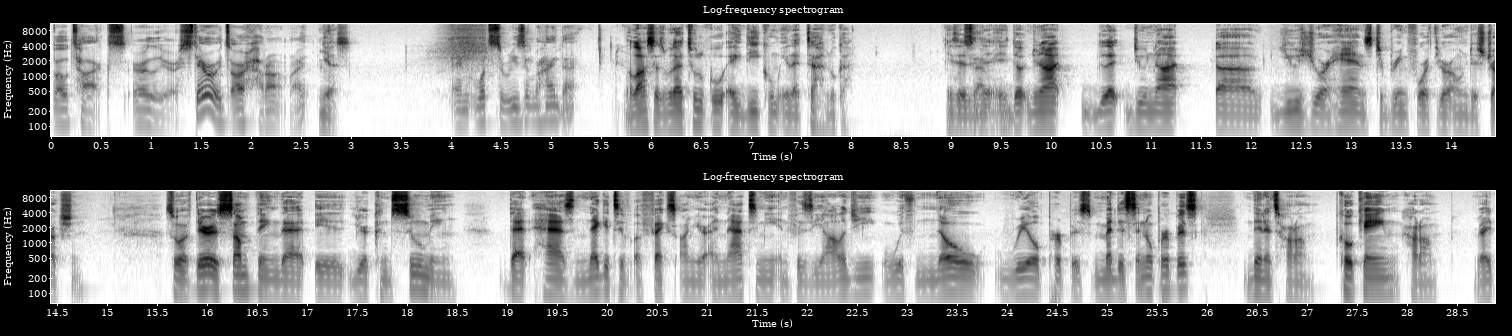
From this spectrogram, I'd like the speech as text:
Botox earlier. Steroids are haram, right? yes, And what's the reason behind that? Allah says, "Wala tulku aydikum ila tahluka." He says, "Do do not let do not uh, use your hands to bring forth your own destruction." So if there is something that is you're consuming that has negative effects on your anatomy and physiology with no real purpose, medicinal purpose, then it's haram. Cocaine, haram, right?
